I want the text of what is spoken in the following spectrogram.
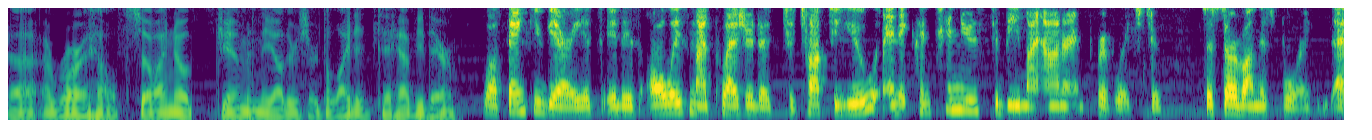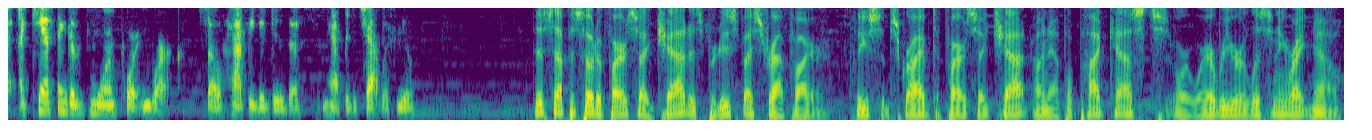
uh, Aurora Health. So I know Jim and the others are delighted to have you there. Well, thank you, Gary. It's it is always my pleasure to, to talk to you, and it continues to be my honor and privilege to to serve on this board. I, I can't think of more important work. So happy to do this and happy to chat with you. This episode of Fireside Chat is produced by Stratfire. Please subscribe to Fireside Chat on Apple Podcasts or wherever you're listening right now.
